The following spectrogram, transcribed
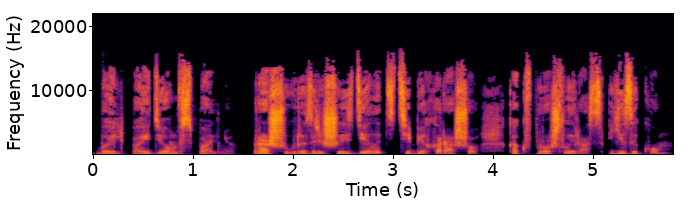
«Белль, пойдем в спальню. Прошу, разреши сделать тебе хорошо, как в прошлый раз, языком».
